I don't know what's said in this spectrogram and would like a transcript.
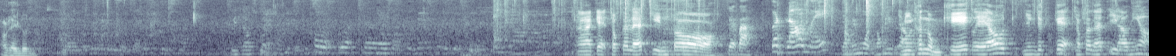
เอาอะไรลุนวิตเตอร์สวยอะแกะช็อกโกแลตกินต่อ แกะป่ะกดแล้วไหมยังไม่หมดน้องบีมจะเอามีขนมเค้กแล้ว ยังจะแกะช็อกโกแลตอีกจะเอานี้เหรอ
